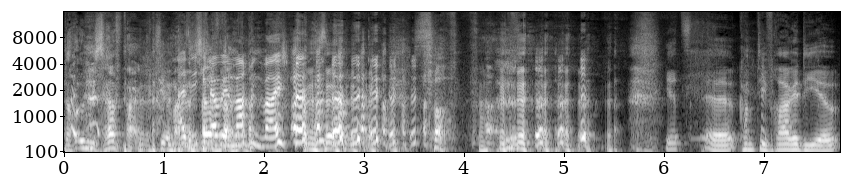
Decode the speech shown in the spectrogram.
Doch irgendwie Surfpunk. Also ich glaube, wir machen weiter. Jetzt äh, kommt die Frage, die ihr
